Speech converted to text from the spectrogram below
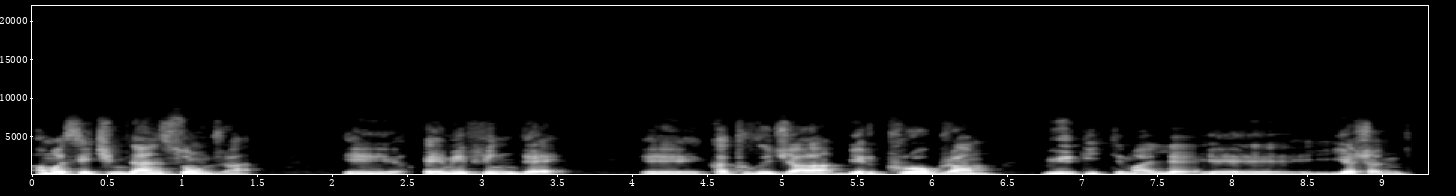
Ama seçimden sonra e, IMF'in de e, katılacağı bir program büyük ihtimalle e, yaşanacak.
